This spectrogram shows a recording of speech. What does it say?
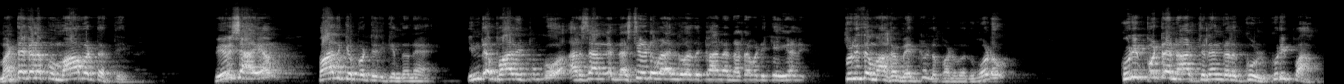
மட்டக்களப்பு மாவட்டத்தில் விவசாயம் பாதிக்கப்பட்டிருக்கின்றன. இந்த பாதிப்புக்கு அரசாங்கம் நஷ்டீடு வழங்குவதற்கான நடவடிக்கைகள் துரிதமாக மேற்கொள்ளப்படுவதோடு குறிப்பிட்ட நாள் தினங்களுக்குள் குறிப்பாக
